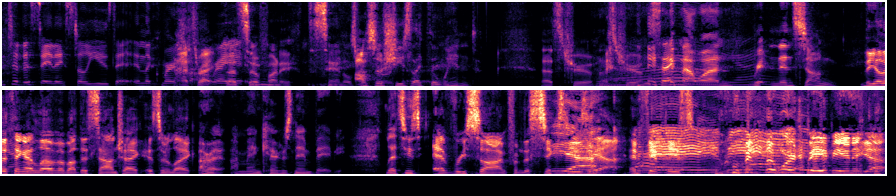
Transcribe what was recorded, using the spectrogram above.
And to this day, they still use it in the commercial. That's right. right? That's so funny. The sandals. Also, resort. she's like the wind. That's true. That's true. He sang that one. Yeah. Written and sung. The other thing I love about this soundtrack is they're like, all right, our main character's named Baby. Let's use every song from the 60s Yeah. and, and 50s with the word baby in it. Yeah.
